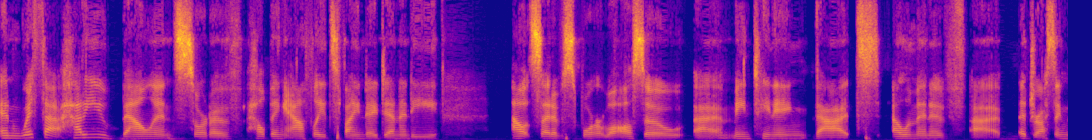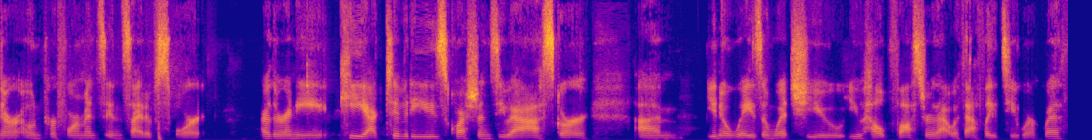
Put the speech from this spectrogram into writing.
and with that how do you balance sort of helping athletes find identity outside of sport while also uh, maintaining that element of uh, addressing their own performance inside of sport are there any key activities questions you ask or um, you know ways in which you you help foster that with athletes you work with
